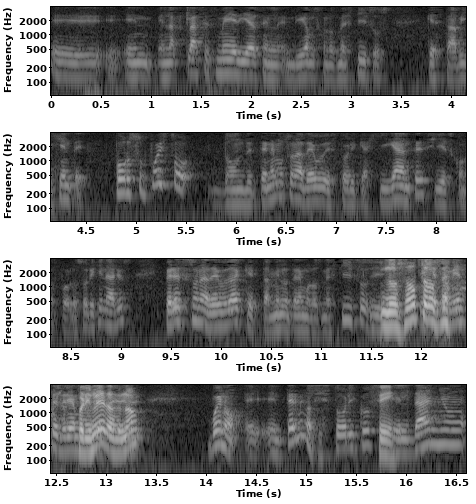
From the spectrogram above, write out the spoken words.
en, en, las clases medias, en, digamos con los mestizos, que está vigente. Por supuesto, donde tenemos una deuda histórica gigante, sí es con los pueblos originarios, pero esa es una deuda que también lo tenemos los mestizos. Y, Nosotros también tendríamos primeros, ¿no? Bueno, eh, en términos históricos, el daño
